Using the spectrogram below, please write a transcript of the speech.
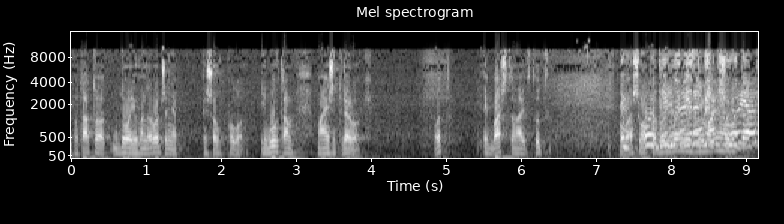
бо тато до його народження пішов в полон. І був там майже три роки. От, як бачите, навіть тут у вашому Ой, павільйоні Віра, знімальному. Історія,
